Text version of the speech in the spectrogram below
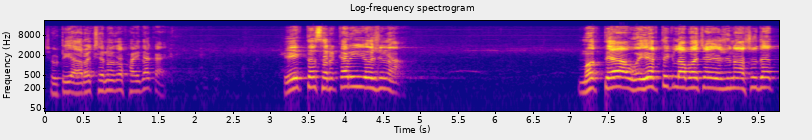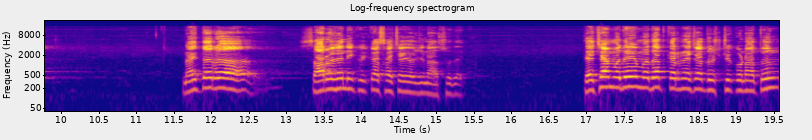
शेवटी आरक्षणाचा फायदा काय? एक तर सरकारी योजना मग त्या वैयक्तिक लाभाच्या योजना असू देत. नाहीतर सार्वजनिक विकासाच्या योजना असू देत. त्याच्यामध्ये मदत करण्याच्या दृष्टिकोनातून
